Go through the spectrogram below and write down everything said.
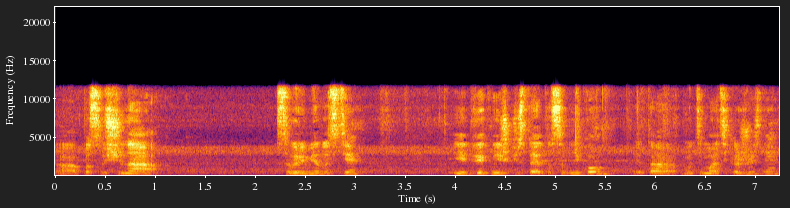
А, посвящена современности. И две книжки стоят особняком. Это «Математика жизни»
